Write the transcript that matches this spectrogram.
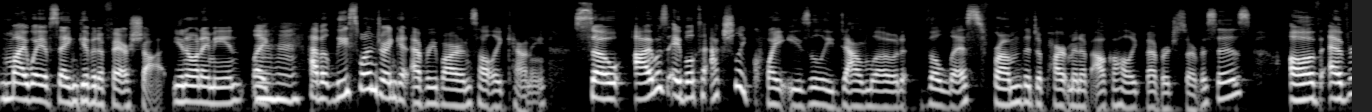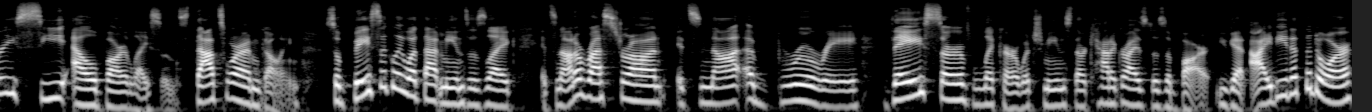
my way of saying give it a fair shot. You know what I mean? Like Mhm. have at least one drink at every bar in Salt Lake County. So I was able to actually quite easily download the list from the Department of Alcoholic Beverage Services of every CL bar license. That's where I'm going. So basically, what that means is like, it's not a restaurant, it's not a brewery. They serve liquor, which means they're categorized as a bar. You get ID'd at the door.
